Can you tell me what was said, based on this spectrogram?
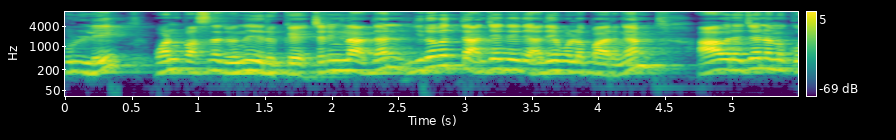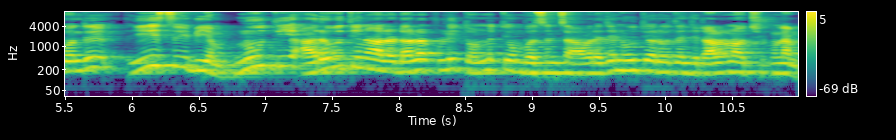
புள்ளி ஒன் பர்சன்டேஜ் வந்து இருக்குது சரிங்களா? தென் இருபத்தி அஞ்சாம் தேதி அதே போல் பாருங்கள் ஆவரேஜாக நமக்கு வந்து இசிபிஎம் நூற்றி அறுபத்தி நாலு டாலர் புள்ளி தொண்ணூற்றி ஒம்பது சென்ஸ் ஆவரேஜாக நூற்றி அறுபத்தஞ்சு டாலர்னு வச்சுக்கோங்களேன்.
